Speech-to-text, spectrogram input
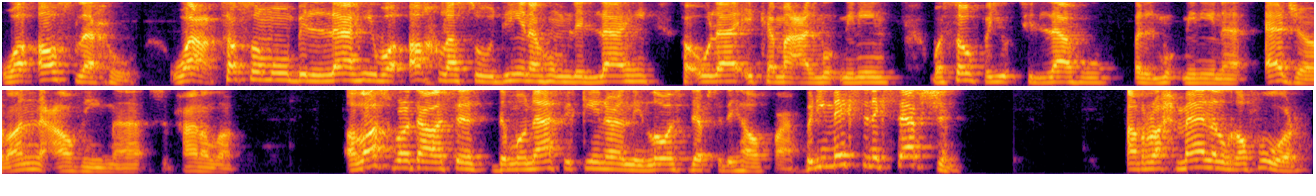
وأصلحوا واعتصموا بالله وأخلصوا دينهم لله فأولئك مع المؤمنين وسوف يؤتي الله المؤمنين أجرا عظيما سبحان الله Allah subhanahu wa ta'ala says the munafiqeen are in the lowest depths of the hellfire. But he makes an exception. Ar-Rahman al-Ghafur,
